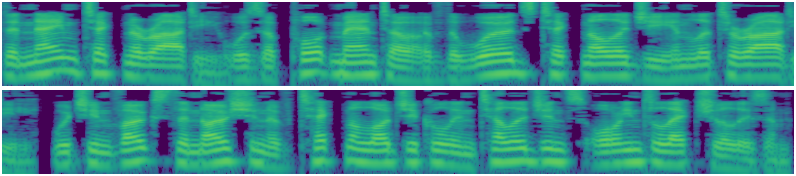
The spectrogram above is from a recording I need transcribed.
The name Technorati was a portmanteau of the words technology and literati, which invokes the notion of technological intelligence or intellectualism.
